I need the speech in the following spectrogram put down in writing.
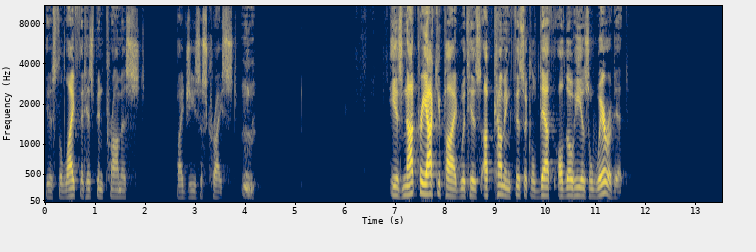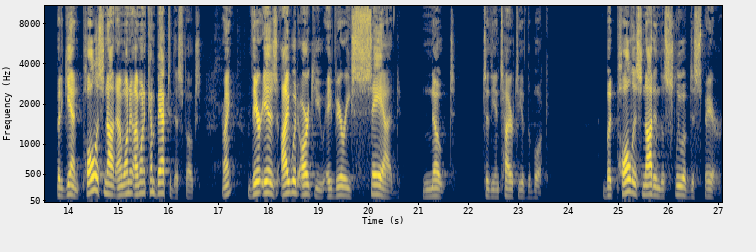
It is the life that has been promised by Jesus Christ. he is not preoccupied with his upcoming physical death, although he is aware of it. But again, Paul is not, I want to, I want to come back to this, folks, right? There is, I would argue, a very sad note to the entirety of the book. But Paul is not in the slough of despair.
